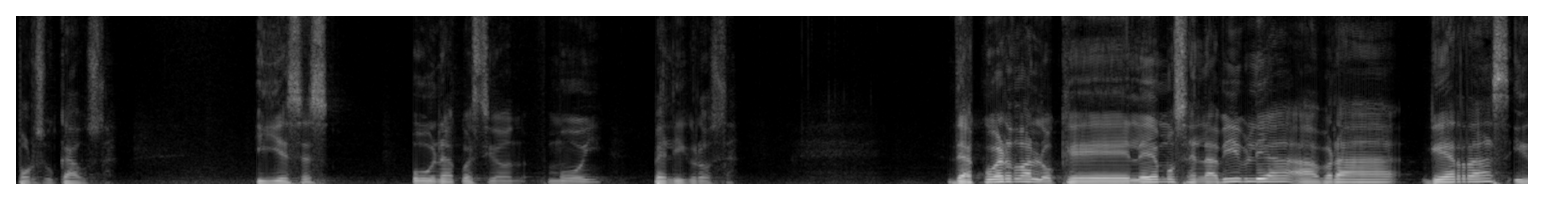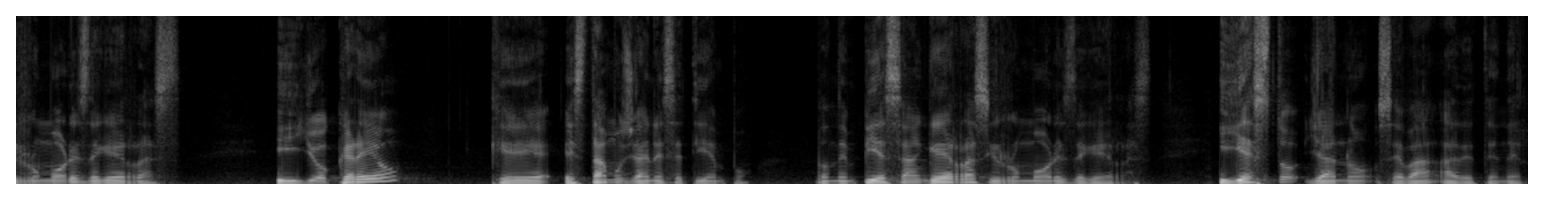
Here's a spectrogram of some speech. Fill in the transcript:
por su causa. Y esa es una cuestión muy peligrosa. De acuerdo a lo que leemos en la Biblia, habrá guerras y rumores de guerras. Y yo creo que estamos ya en ese tiempo, donde empiezan guerras y rumores de guerras. Y esto ya no se va a detener.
